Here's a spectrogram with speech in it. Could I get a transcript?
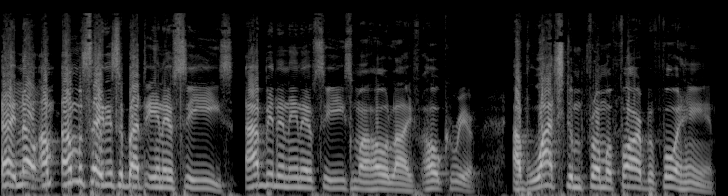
Hey, no, I'm, I'm gonna say this about the NFC East. I've been in the NFC East my whole life, whole career. I've watched them from afar beforehand.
